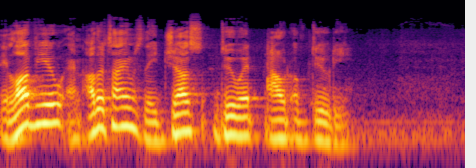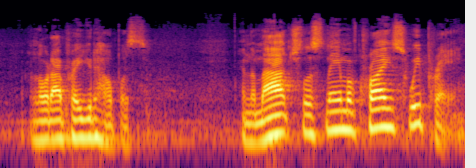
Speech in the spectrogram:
they love you, and other times they just do it out of duty. And Lord, I pray you to help us. In the matchless name of Christ, we pray.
